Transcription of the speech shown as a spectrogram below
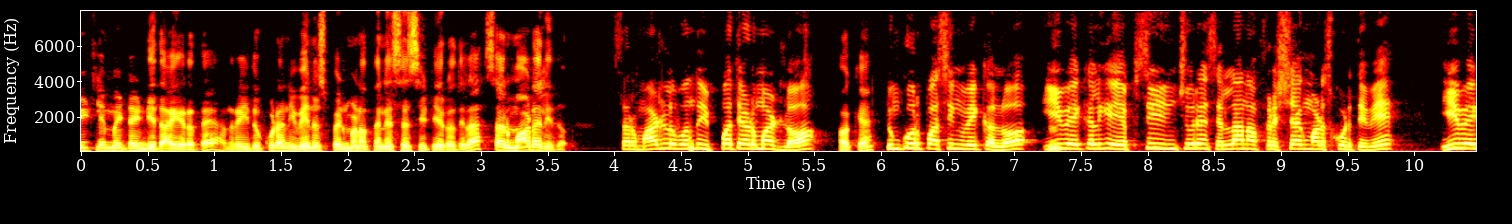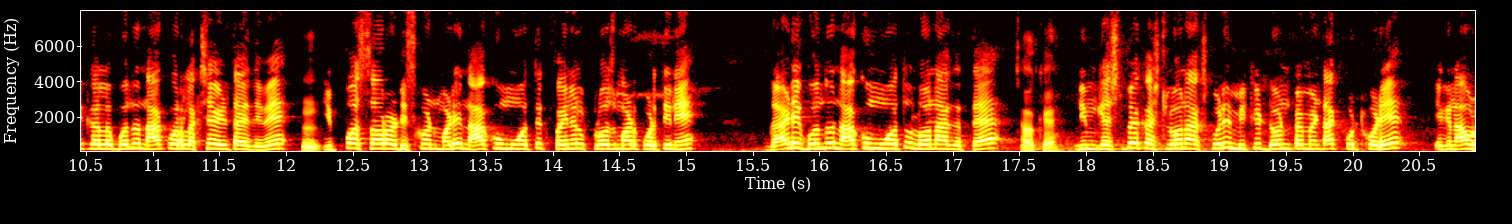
ನೀಟ್ಲಿ ಮೇಂಟೈನ್ ಇದಾಗಿರುತ್ತೆ. ಅಂದ್ರೆ ಇದು ಕೂಡ ನೀವೇನು ಸ್ಪೆಂಡ್ ಮಾಡೋ ನೆಸೆಸಿಟಿ ಇರೋದಿಲ್ಲ. ಸರ್ ಮಾಡಲ್ ಇದು. ಸರ್ ಮಾಡ್ಲು ಬಂದು ಇಪ್ಪತ್ತೆರಡು ಮಾಡ್ಲು ಓಕೆ ತುಮಕೂರು ಪಾಸಿಂಗ್ ವೆಹಿಕಲ್ ಈ ವೆಹಿಕಲ್ಗೆ ಎಫ್ ಸಿ ಇನ್ಶೂರೆನ್ಸ್ ಎಲ್ಲ ನಾವು ಫ್ರೆಶ್ ಆಗಿ ಮಾಡಿಸ್ಕೊಡ್ತೀವಿ. ಈ ವೆಹಿಕಲ್ ಬಂದು ನಾಲ್ಕೂವರೆ ಲಕ್ಷ ಹೇಳ್ತಾ ಇದೀವಿ. ಇಪ್ಪತ್ತು ಸಾವಿರ ಡಿಸ್ಕೌಂಟ್ ಮಾಡಿ ನಾಲ್ಕು ಮೂವತ್ತಕ್ಕೆ ಫೈನಲ್ ಕ್ಲೋಸ್ ಮಾಡ್ಕೊಡ್ತೀನಿ. ಗಾಡಿಗೆ ಬಂದು ನಾಲ್ಕು ಮೂವತ್ತು ಲೋನ್ ಆಗುತ್ತೆ. ಓಕೆ ನಿಮ್ಗೆ ಎಷ್ಟು ಬೇಕು ಅಷ್ಟು ಲೋನ್ ಹಾಕ್ಸ್ಕೊಳ್ಳಿ. ಮಿಕ್ಕಿ ಡೌನ್ ಪೇಮೆಂಟ್ ಹಾಕಿ ಕೊಟ್ಕೊಡಿ. ಈಗ ನಾವು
